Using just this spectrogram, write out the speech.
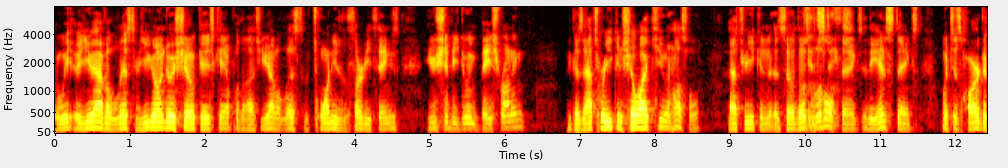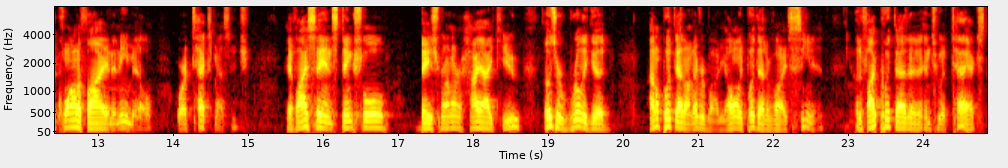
We you have a list. If you go into a showcase camp with us, you have a list of 20 to 30 things you should be doing base running, because that's where you can show IQ and hustle. That's where you can. Uh, so those little things, the instincts, which is hard to quantify in an email or a text message. If I say instinctual base runner, high IQ, those are really good. I don't put that on everybody. I only put that if I've seen it. But if I put that in, into a text,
